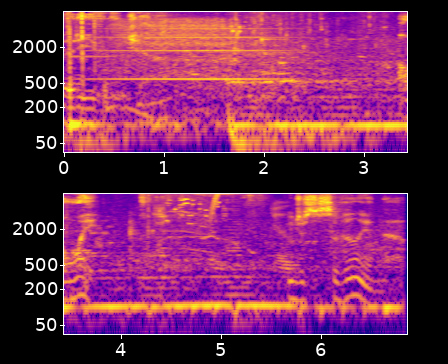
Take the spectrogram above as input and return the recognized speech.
good evil, Jenna. Oh, wait. You're just a civilian now.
